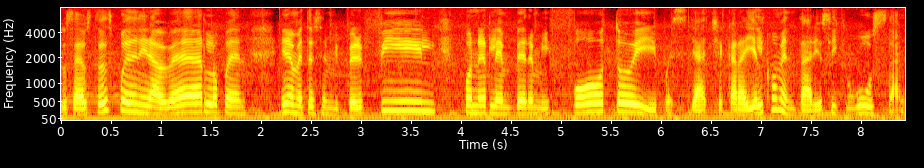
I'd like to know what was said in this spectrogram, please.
o sea, ustedes pueden ir a verlo, pueden ir a meterse en mi perfil, ponerle en ver mi foto y pues ya checar ahí el comentario si gustan.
